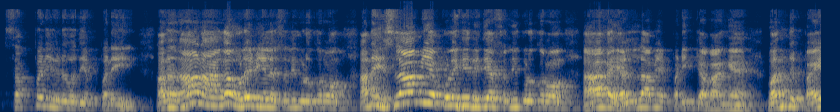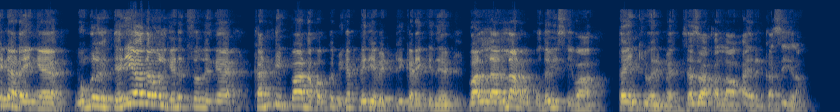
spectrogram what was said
சப்படி விடுவது எப்படி? அதை தான் நாங்க உளவியல சொல்லிக் கொடுக்கிறோம். அதை இஸ்லாமிய கொள்கை ரீதியா சொல்லிக் கொடுக்கிறோம். ஆக எல்லாமே படிக்க வாங்க. வந்து பயனடைங்க. உங்களுக்கு தெரியாதவங்களுக்கு எடுத்து சொல்லுங்க. கண்டிப்பா நமக்கு மிகப்பெரிய வெற்றி கிடைக்குது. வல்ல எல்லாம் நமக்கு உதவி செய்வான். தேங்க்யூ வெரி மச் ஜசாக் அல்லாஹ் கசீரான்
